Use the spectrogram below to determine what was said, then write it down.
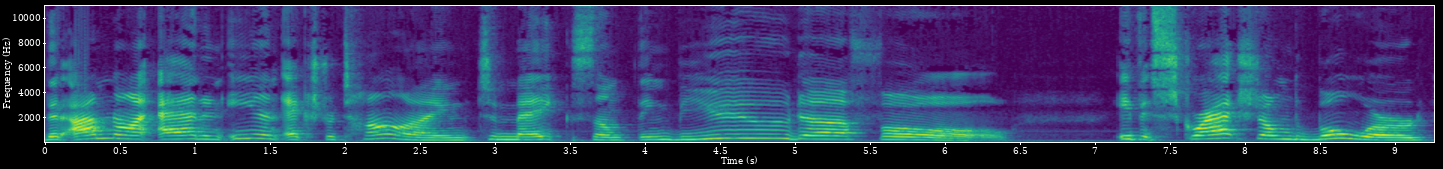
That I'm not adding in extra time to make something beautiful. If it's scratched on the board,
